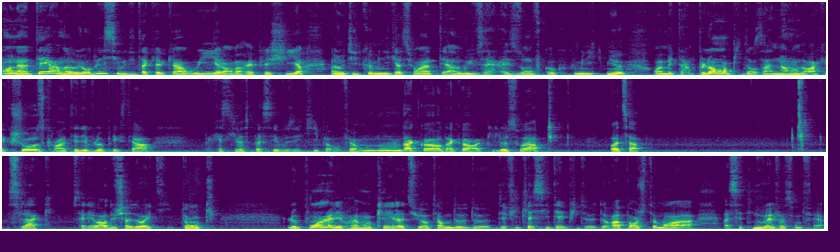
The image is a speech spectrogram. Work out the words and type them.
En interne, aujourd'hui, si vous dites à quelqu'un, oui, alors on va réfléchir, un outil de communication interne, oui, vous avez raison, il faut qu'on communique mieux, on va mettre un plan, puis dans un an, on aura quelque chose qui aura été développé, etc. Qu'est-ce qui va se passer Vos équipes? Vont faire, hum, d'accord, d'accord, et puis le soir, WhatsApp, Slack, vous allez avoir du Shadow IT. Donc, le point, il est vraiment clé là-dessus en termes d'efficacité de, puis de, rapport justement à, cette nouvelle façon de faire.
